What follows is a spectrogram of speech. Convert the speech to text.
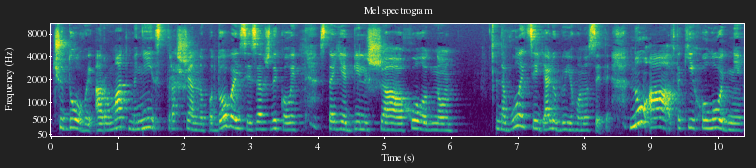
Чудовий аромат. Мені страшенно подобається. І завжди, коли стає більш холодно. На вулиці я люблю його носити. Ну а в такі холодні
